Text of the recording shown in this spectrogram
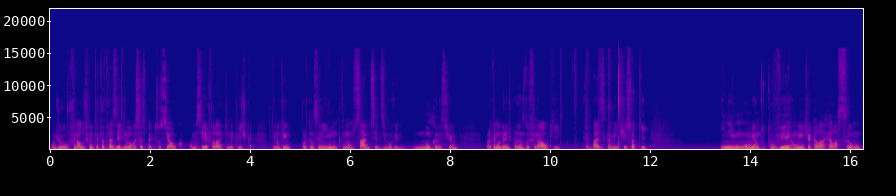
Onde o final do filme tenta trazer de novo esse aspecto social, que eu comecei a falar aqui na crítica, que não tem importância nenhuma, porque não sabe ser desenvolvido nunca nesse filme, para ter uma grande importância no final, que é basicamente isso aqui. Em nenhum momento tu vê realmente aquela relação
